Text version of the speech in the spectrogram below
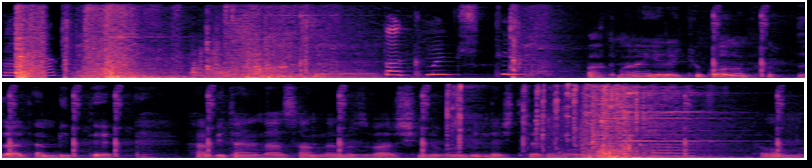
Bak. Be. Bakmak istiyorum. Bakmana gerek yok oğlum. Zaten bitti. Ha bir tane daha sandığımız var. Şimdi bunu birleştirelim oğlum. Tamam mı?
